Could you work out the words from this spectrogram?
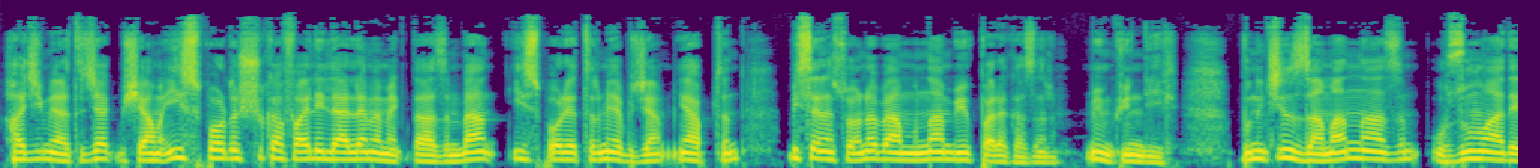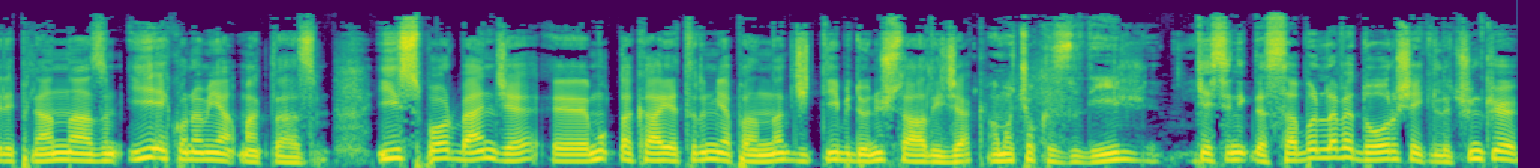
hacim yaratacak bir şey ama e-sporda şu kafayla ilerlememek lazım. Ben e-spor yatırımı yapacağım. Yaptın. Bir sene sonra ben bundan büyük para kazanırım. Mümkün değil. Bunun için zaman lazım, uzun vadeli plan lazım, iyi ekonomi yapmak lazım. E-spor bence e, mutlaka yatırım yapanına ciddi bir dönüş sağlayacak. Ama çok hızlı değil. Kesinlikle sabırla ve doğru şekilde. Çünkü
